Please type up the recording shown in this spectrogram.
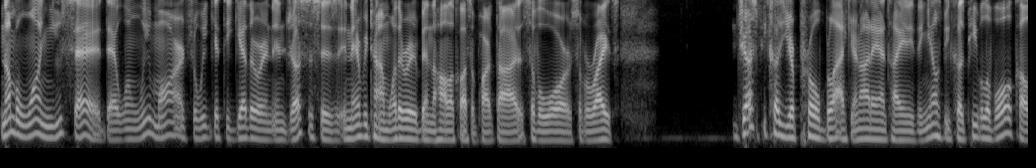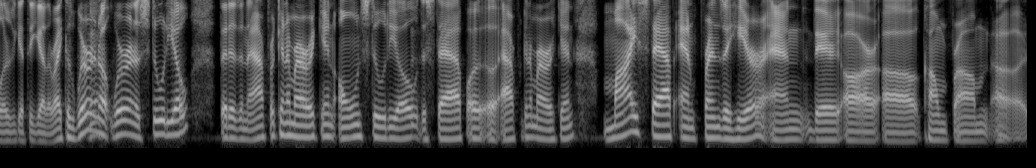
Number one, you said that when we march or we get together in injustices, and every time, whether it had been the Holocaust, apartheid, Civil War, civil rights, just because you're pro-black, you're not anti anything else. Because people of all colors get together, right? Because we're in a we're in a studio that is an African American owned studio. The staff are uh, African American. My staff and friends are here, and they are uh, come from uh,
